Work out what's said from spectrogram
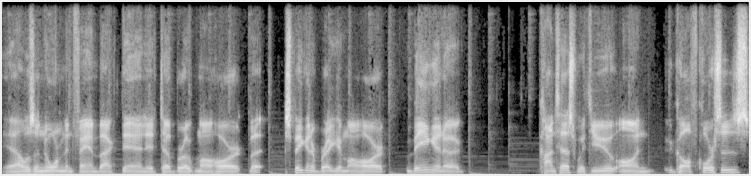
Yeah, I was a Norman fan back then. It uh, broke my heart. But speaking of breaking my heart, being in a contest with you on golf courses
